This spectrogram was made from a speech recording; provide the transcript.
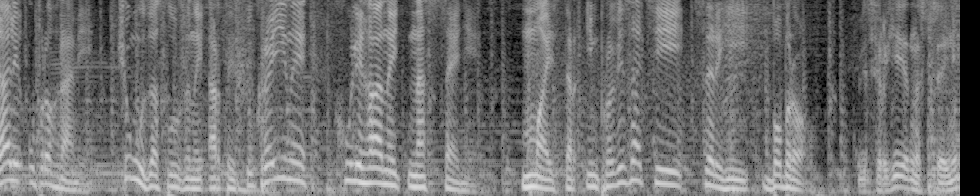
Далі у програмі Чому заслужений артист України хуліганить на сцені? Майстер імпровізації Сергій Бобров. Від Сергія на сцені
